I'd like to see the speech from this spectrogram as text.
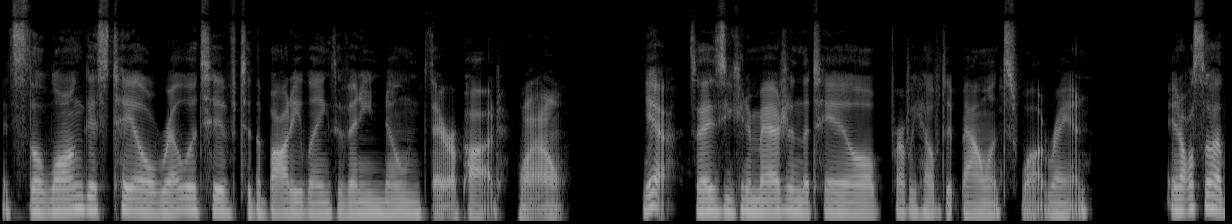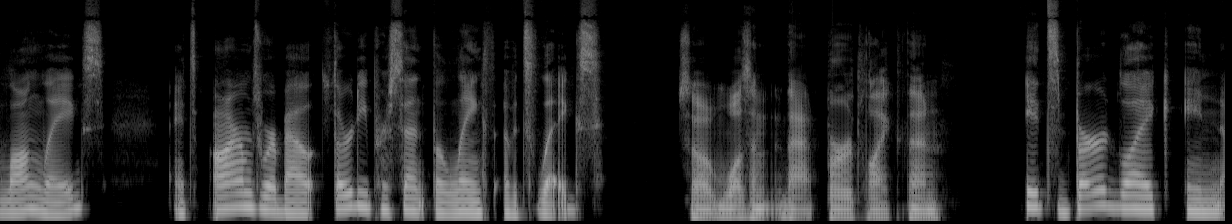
It's the longest tail relative to the body length of any known theropod. Wow. Yeah, so as you can imagine, the tail probably helped it balance while it ran. It also had long legs. Its arms were about 30% the length of its legs. So it wasn't that bird like then, It's bird like in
